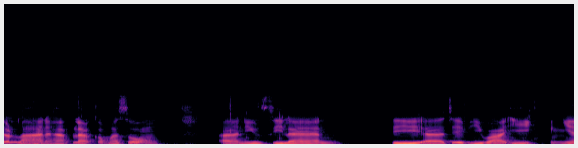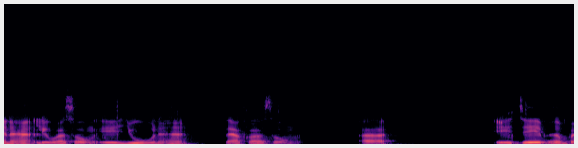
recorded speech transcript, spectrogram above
ดอลลาร์นะครับ แล้วก็มาส่งนิวซีแลนด์ดี JPY อีกอย่างเงี้ยนะฮะหรือว่าส่ง AU นะฮะแล้วก็ส่ง เอเจเพิ่มไป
